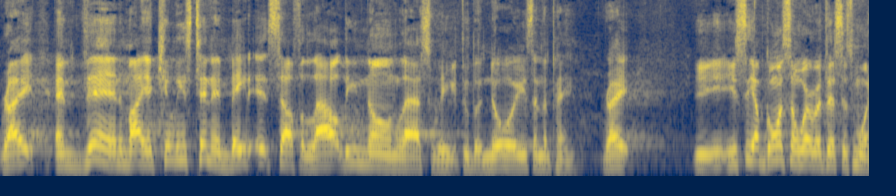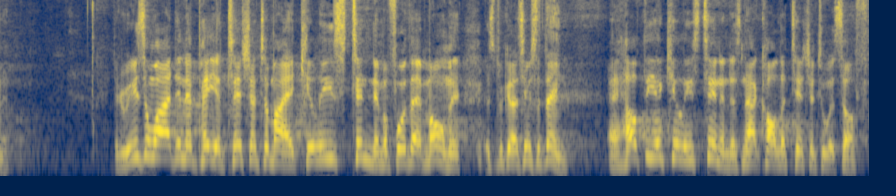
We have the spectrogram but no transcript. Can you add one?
right? And then my Achilles tendon made itself loudly known last week through the noise and the pain, right? You, you see, I'm going somewhere with this this morning. The reason why I didn't pay attention to my Achilles tendon before that moment is because here's the thing a healthy Achilles tendon does not call attention to itself.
